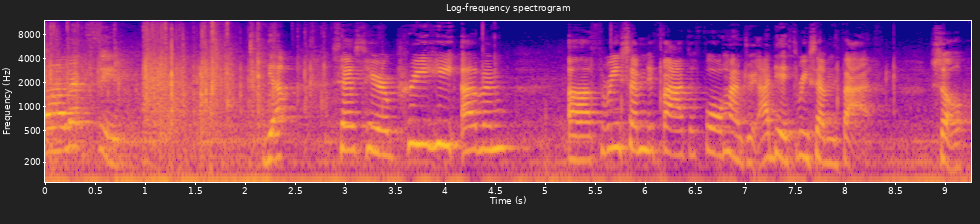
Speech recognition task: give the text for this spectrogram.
Uh let's see Yep. Says here preheat oven uh, 375 to 400. I did 375. So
